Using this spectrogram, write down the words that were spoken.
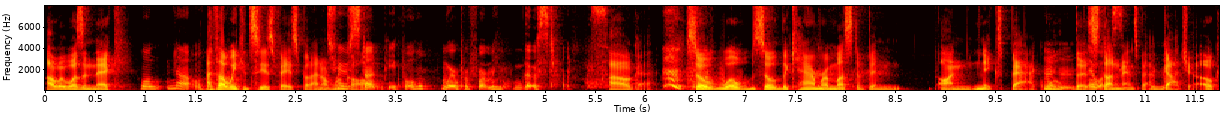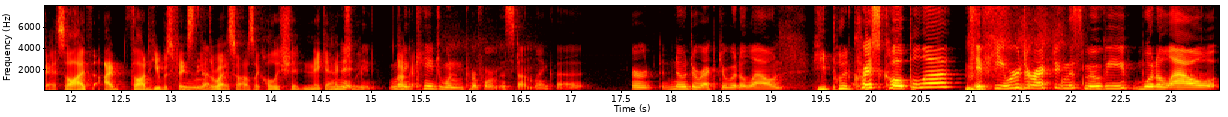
Oh, it wasn't Nick. well, no. I thought we could see his face, but I don't Two recall. stunt people were performing those stunts. Oh, okay. So well, so the camera must have been on Nick's back. Well, the Mm-hmm. was. stuntman's back. Gotcha. Okay, so I th- I thought he was faced the other way. So I was like, holy shit, Nick actually. Nick, Nick. Cage wouldn't perform a stunt like that. Or no director would allow He put Chris Coppola, if he were directing this movie, would allow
